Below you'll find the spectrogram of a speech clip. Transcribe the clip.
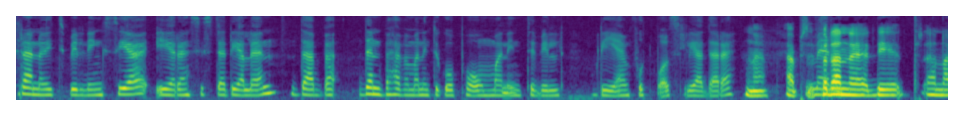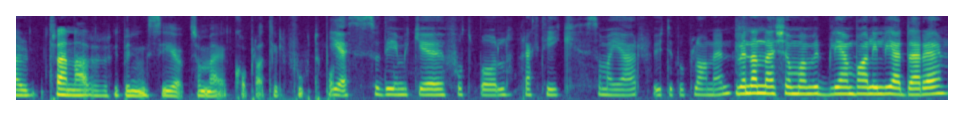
Tränarutbildning C är den sista delen. Be- den behöver man inte gå på om man inte vill bli en fotbollsledare. Nej, ja, precis. Men- För den är, det är tränar, tränarutbildning C som är kopplad till fotboll. Yes, så det är mycket fotboll, praktik som man gör ute på planen. Men annars om man vill bli en vanlig ledare,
